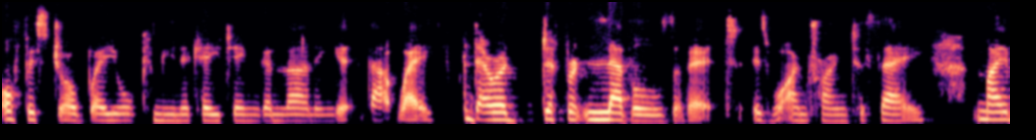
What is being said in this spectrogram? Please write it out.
office job where you're communicating and learning it that way. There are different levels of it is what i'm trying to say. My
